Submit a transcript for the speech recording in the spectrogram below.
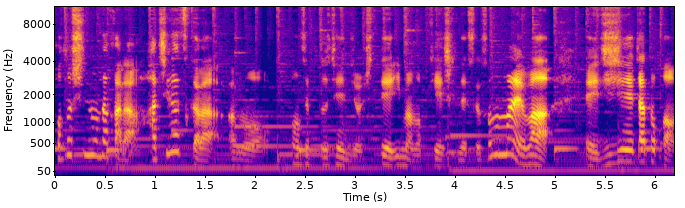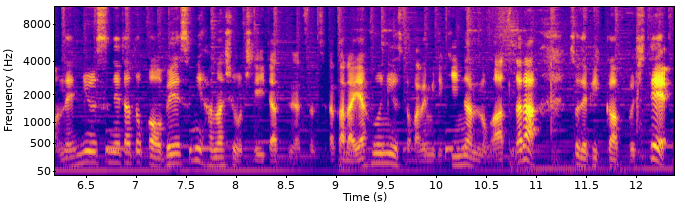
今年のだから8月からあのコンセプトチェンジをして今の形式ですけど、その前は、えー、時事ネタとかをね、ニュースネタとかをベースに話をしていたってやつなんです。だから Yahoo ニュースとかで見て気になるのがあったら、それでピックアップして、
